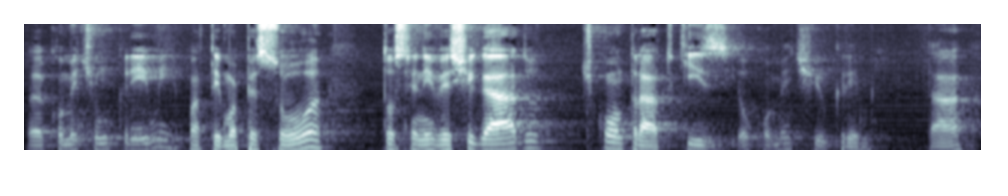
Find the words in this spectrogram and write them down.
eu cometi um crime, matei uma pessoa, estou sendo investigado, te contrato, quis, eu cometi o crime, tá?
